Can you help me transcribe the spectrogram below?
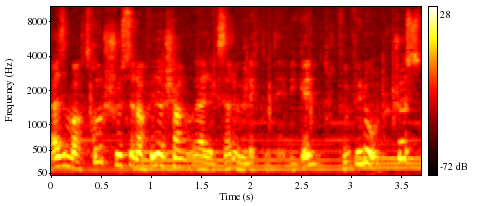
Also macht's gut, Tschüss und auf Wiederschauen, euer Alexander Elektrotechnik in 5 Minuten. Tschüss!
